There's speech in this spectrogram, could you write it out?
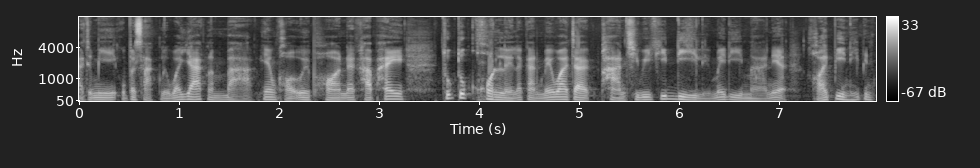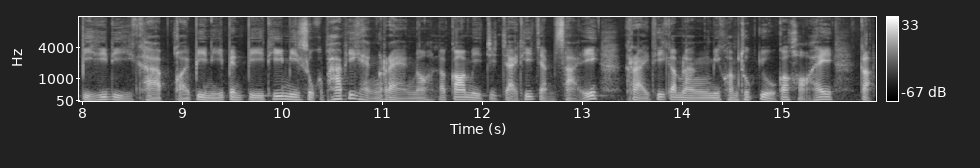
อาจจะมีอุปสรรคหรือว่ายากลำบากพี่แอมขออวยพรนะครับ ให้ทุกๆ คนเลยละกัน ไม่ว่าจะผ่านชีวิตที่ดีหรือไม่ดีมาเนี่ยขอให้ปีนี้เป็นปีที่ดีครับ ขอให้ปีนี้เป็นปีที่มีสุขภาพที่แข็งแรงเนาะแล้วก็มีจิตใจที่แจ่มใส ใครที่กำลังมีความทุกข์อยู่ก็ขอให้กลับ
